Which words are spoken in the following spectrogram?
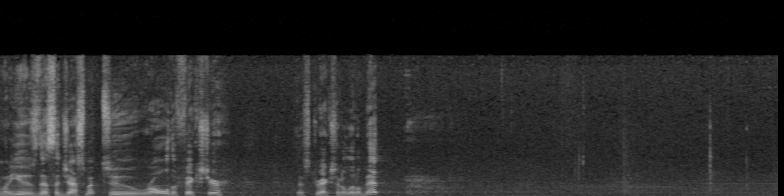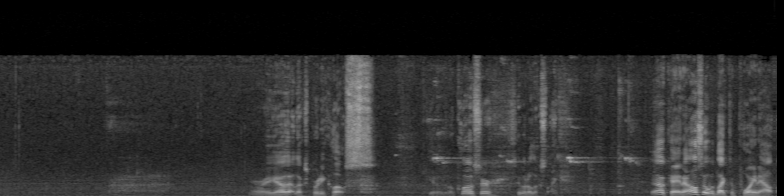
I'm going to use this adjustment to roll the fixture this direction a little bit. There we go, that looks pretty close. Get a little closer, see what it looks like. Okay, and I also would like to point out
